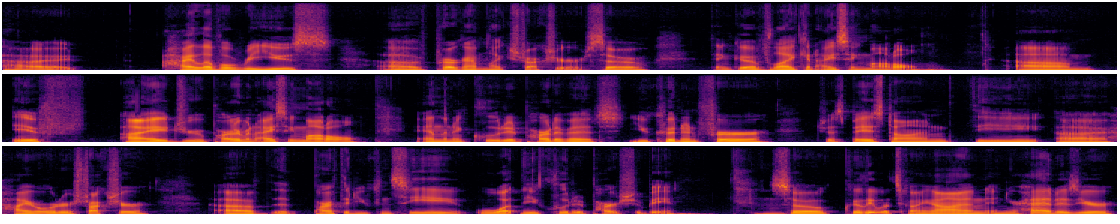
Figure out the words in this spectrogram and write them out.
uh, high level reuse of program like structure. So think of like an Ising model. Um, if I drew part of an Ising model and then included part of it, you could infer just based on the uh, higher order structure of the part that you can see what the included part should be. Mm-hmm. So clearly, what's going on in your head is you're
